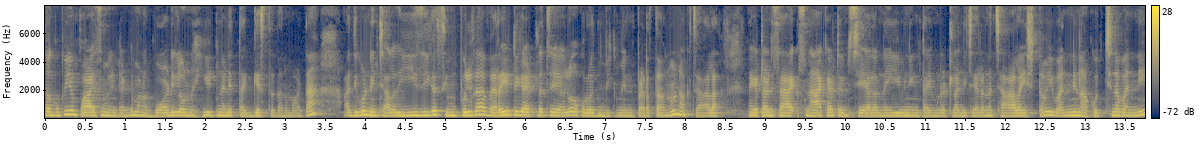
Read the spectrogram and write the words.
సగ్గుబియ్యం పాయసం ఏంటంటే మన బాడీలో ఉన్న హీట్ని అనేది తగ్గిస్తుంది అనమాట అది కూడా నేను చాలా ఈజీగా సింపుల్గా వెరైటీగా ఎట్లా చేయాలో ఒకరోజు మీకు నేను పెడతాను. నాకు చాలా నాకు ఎట్లాంటి స్నాక్ ఐటమ్స్ చేయాలన్నా ఈవినింగ్ టైంలో ఇట్లాంటివి చేయాలన్నా చాలా ఇష్టం. ఇవన్నీ నాకు వచ్చినవన్నీ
